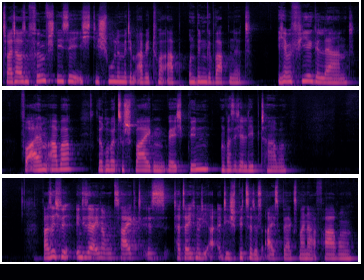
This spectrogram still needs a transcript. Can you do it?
2005 schließe ich die Schule mit dem Abitur ab und bin gewappnet. Ich habe viel gelernt, vor allem aber darüber zu schweigen, wer ich bin und was ich erlebt habe. Was sich in dieser Erinnerung zeigt, ist tatsächlich nur die, die Spitze des Eisbergs meiner Erfahrung.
